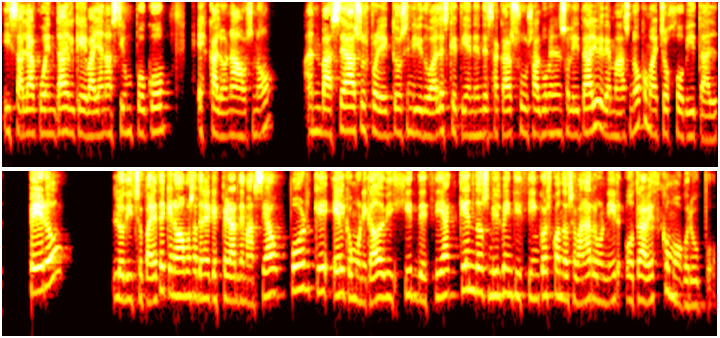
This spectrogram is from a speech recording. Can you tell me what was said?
y sale a cuenta el que vayan así un poco escalonados, ¿no? En base a sus proyectos individuales que tienen de sacar sus álbumes en solitario y demás, ¿no? Como ha hecho Hobby y tal. Pero, lo dicho, parece que no vamos a tener que esperar demasiado porque el comunicado de Big Hit decía que en 2025 es cuando se van a reunir otra vez como grupo.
